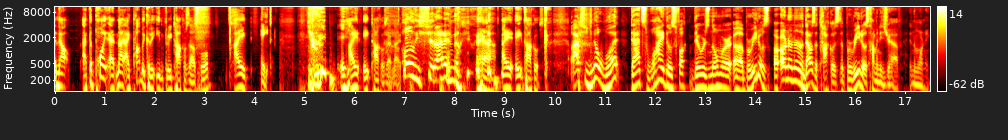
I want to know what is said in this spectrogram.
Now, at the point at night, I probably could have eaten three tacos and I was full. I ate eight. You eat eight. I ate eight tacos that night. Holy shit! I didn't know you. Yeah, I ate eight tacos. Actually, you know what? That's why those fuck. There was no more uh, burritos. Or, oh no, no, no. That was the tacos. The burritos. How many did you have in the morning?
